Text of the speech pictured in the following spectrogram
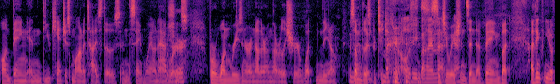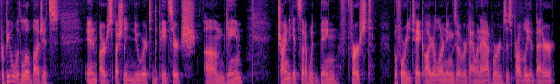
on Bing, and you can't just monetize those in the same way on AdWords sure. for one reason or another. I'm not really sure what you know the some method, of those particular situations that, yeah. end up being, but I think you know for people with low budgets and are especially newer to the paid search um, game, trying to get set up with Bing first before you take all your learnings over to AdWords is probably a better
